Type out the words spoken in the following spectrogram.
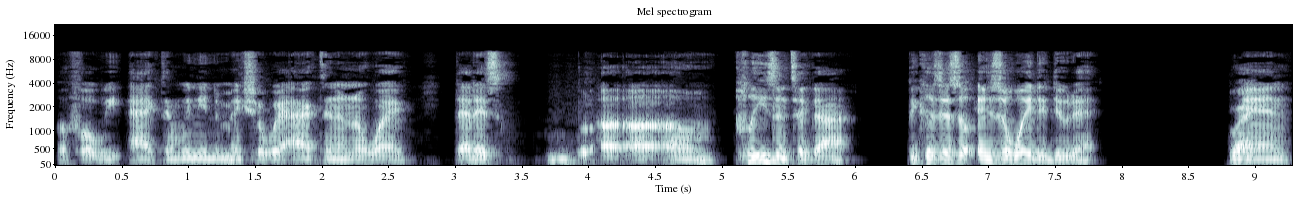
before we act, and we need to make sure we're acting in a way that is uh, uh, um, pleasing to God, because there's a, there's a way to do that. Right. And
